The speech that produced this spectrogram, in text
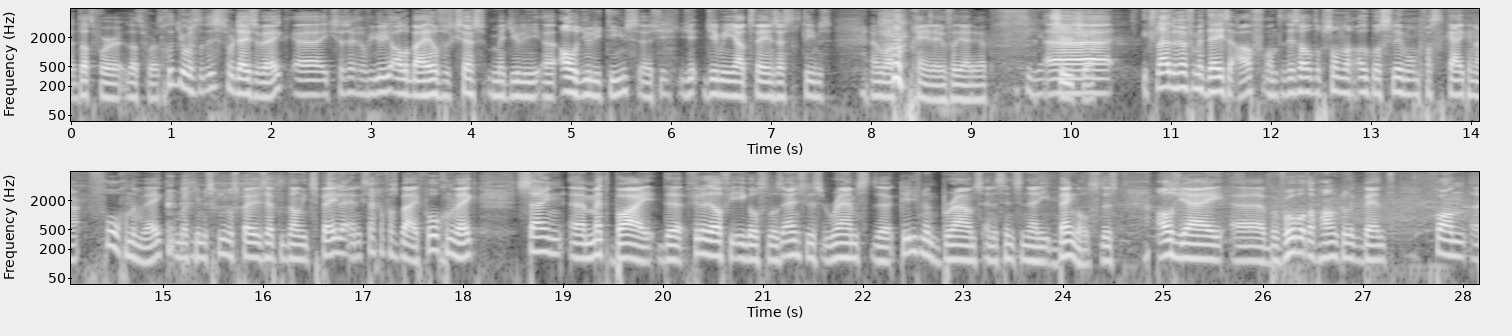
eh, dat, voor, dat voor het. Goed, jongens, dat is het voor deze week. Eh, ik zou zeggen voor jullie allebei heel veel succes met jullie, eh, al jullie teams. Jimmy, jouw 62 teams. En Lars, ik heb geen idee hoeveel jij er hebt. Vier. Ik sluit nog even met deze af, want het is altijd op zondag ook wel slim om vast te kijken naar volgende week. Omdat je misschien wel spelers hebt die dan niet spelen. En ik zeg er vast bij, volgende week zijn eh, met bye de Philadelphia Eagles, de Los Angeles Rams, de Cleveland Browns en de Cincinnati Bengals. Dus als jij eh, bijvoorbeeld afhankelijk bent van, eh,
